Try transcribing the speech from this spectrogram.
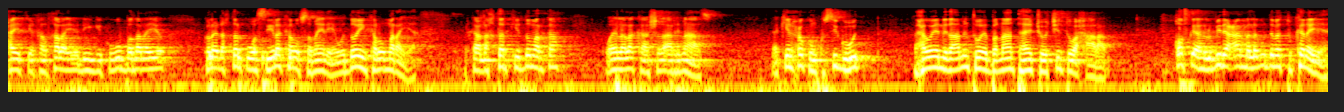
xaydkii khalkhalayo dhiiggii kugu badanayo kole dhakhtarku wasiilo kaleu samaynaya waddooyin kaleu maraya. Marka dhakhtarkii dumarka waa in lala kaashado arrimahaas. Laakiin xukunku si guud waxa weeye nidaamintu way bannaan tahay joojintu waa xaaraan qofka ahlubidaca ma lagu daba tukanaya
